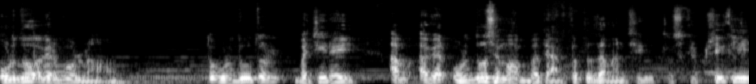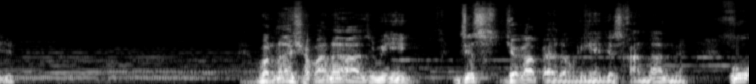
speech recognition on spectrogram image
اردو اگر بول رہا ہوں تو اردو تو بچی رہی۔ اب اگر اردو سے محبت ہے آپ کو تو زبان سے تو اسکرپٹ سیکھ لیجیے ورنہ شبانہ اعظمی جس جگہ پیدا ہوئی ہیں جس خاندان میں وہ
